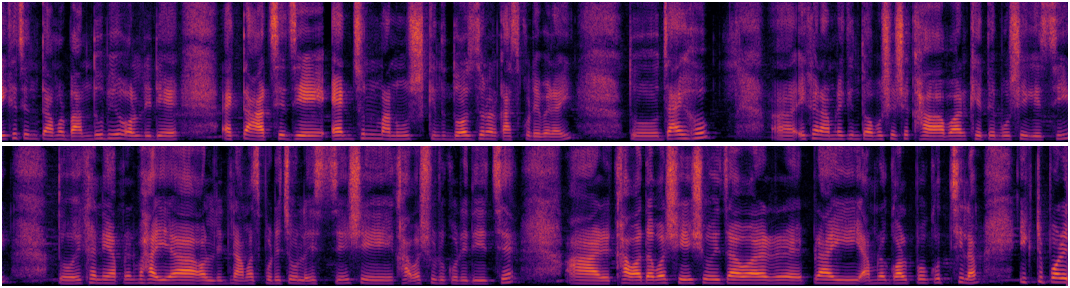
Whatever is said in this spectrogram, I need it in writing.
দেখেছেন তো আমার বান্ধবীও অলরেডি একটা আছে যে একজন মানুষ কিন্তু দশ জনের কাজ করে বেড়াই তো যাই হোক এখানে আমরা কিন্তু অবশেষে খাবার খেতে বসে গেছি। তো এখানে আপনার ভাইয়া অলরেডি নামাজ পড়ে চলে এসছে, সে খাওয়া শুরু করে দিয়েছে। আর খাওয়া দাওয়া শেষ হয়ে যাওয়ার, প্রায় আমরা গল্প করছিলাম, একটু পরে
